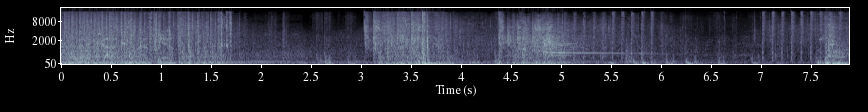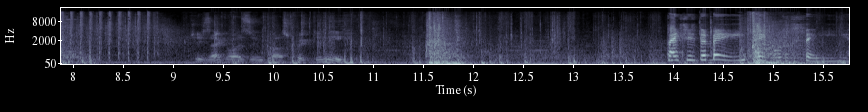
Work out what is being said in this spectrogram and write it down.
I can't come up here. Jeez, that guy zoomed past quick, didn't he? Places to be, people to see.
